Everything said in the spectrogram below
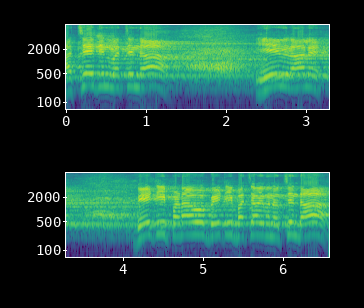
అచ్చే దిన్ వచ్చిందా? ఏమి రాలే. బేటీ పడావో బేటీ బచావో ఏమైనా వచ్చిందా?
